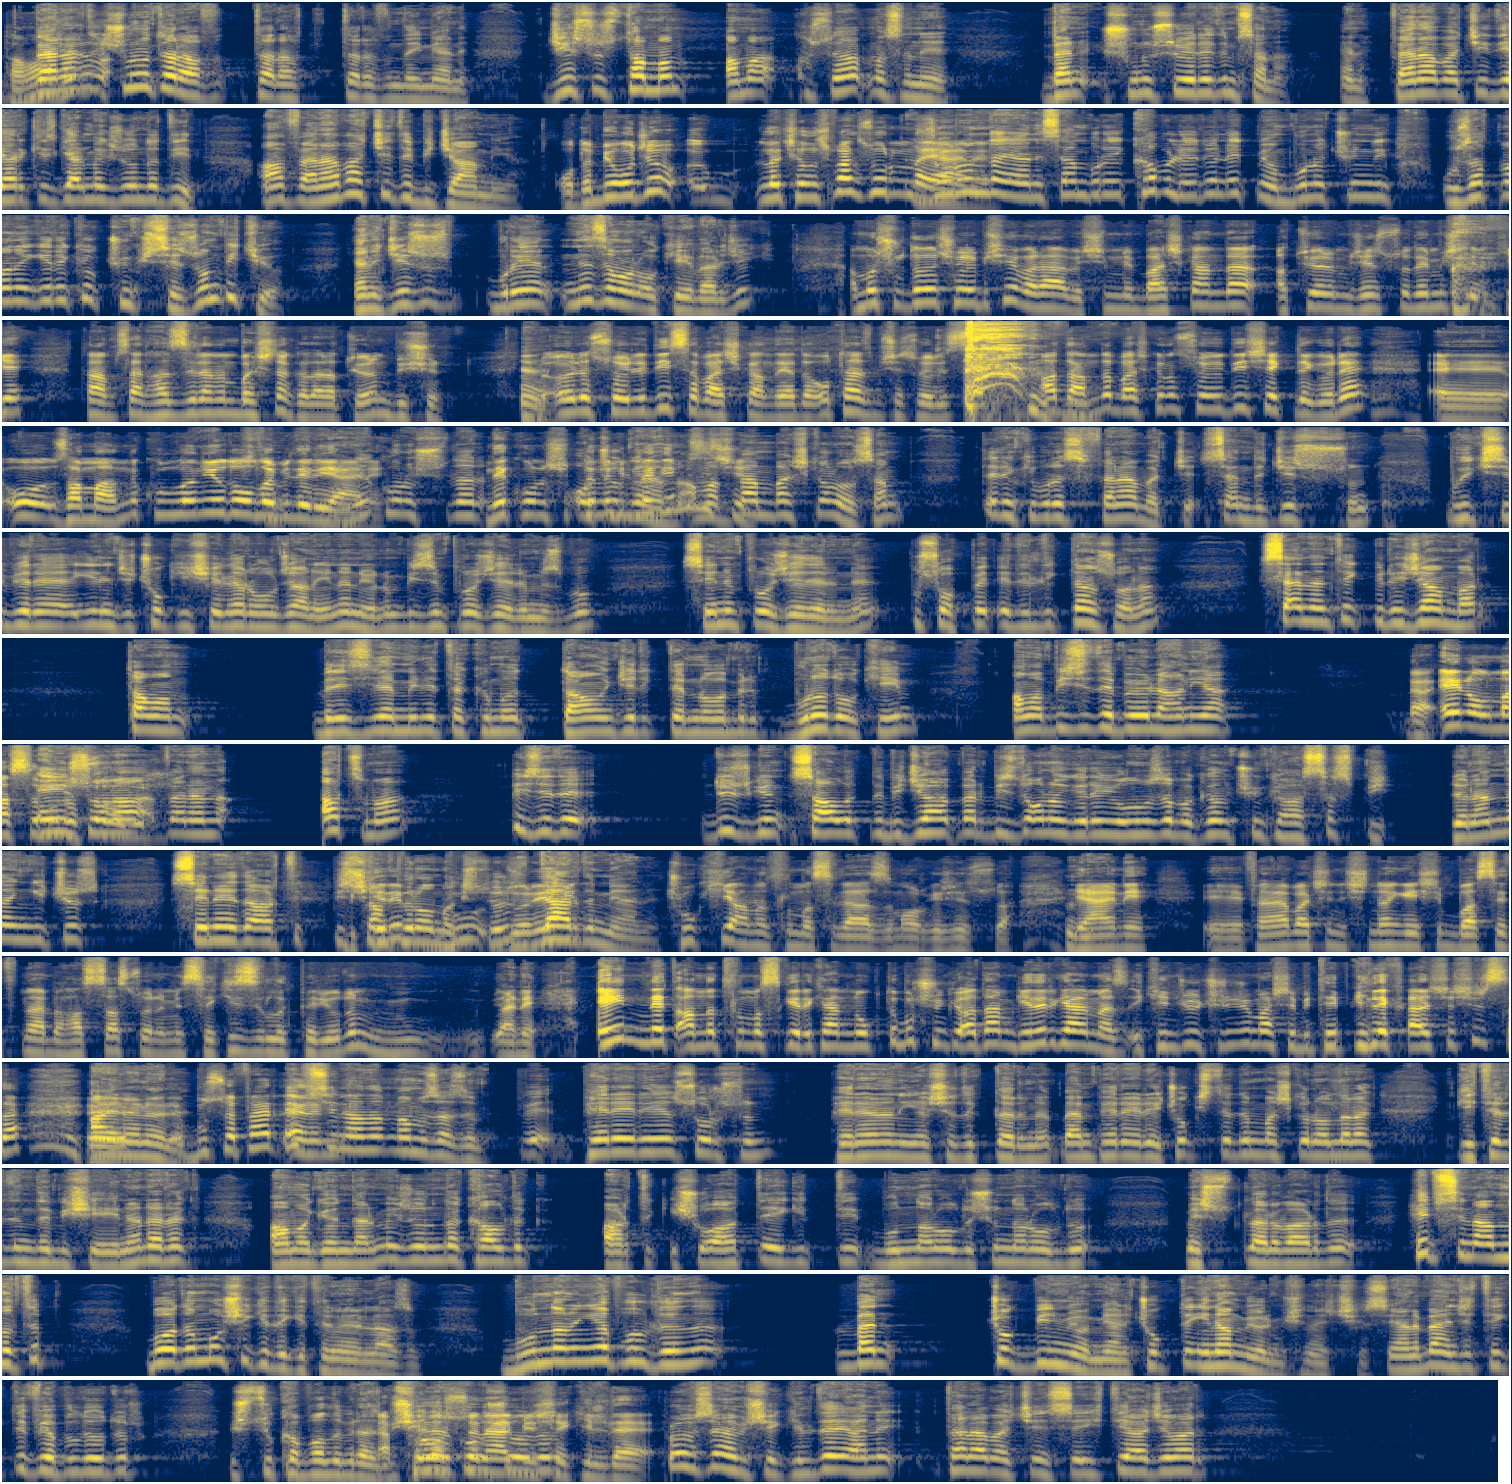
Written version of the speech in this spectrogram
Tamam ben artık şunun taraf, taraf tarafındayım yani. Jesus tamam ama kusura bakmasın hani ben şunu söyledim sana. Yani Fenerbahçe diye herkes gelmek zorunda değil. Ama Fenerbahçe de bir camia. O da bir hocayla çalışmak zorunda yani. Zorunda yani sen burayı kabul ediyorsun etmiyorsun. Bunu çünkü uzatmana gerek yok çünkü sezon bitiyor. Yani Jesus buraya ne zaman okey verecek? Ama şurada da şöyle bir şey var abi. Şimdi başkan da atıyorum Cesus'a demiştir ki tamam sen Haziran'ın başına kadar atıyorum düşün. Şimdi Öyle söylediyse başkan da ya da o tarz bir şey söylediyse adam da başkanın söylediği şekle göre e, o zamanını kullanıyor da olabilir yani. Ne konuştular? Ne O konuştuklarını çok önemli bilmediğimiz ama için. ben başkan olsam derim ki burası Fenerbahçe, sen de Cesus'un. Bu ikisi bir araya gelince çok iyi şeyler olacağına inanıyorum. Bizim projelerimiz bu. Senin projelerine bu sohbet edildikten sonra senden tek bir ricam var. Tamam Brezilya milli takımı daha önceliklerin olabilir. Buna da okeyim. Ama bizi de böyle hani ya Ya en olmazsa en sona olur. falan atma. Bize de düzgün, sağlıklı bir cevap ver. Biz de ona göre yolumuza bakalım. Çünkü hassas bir dönemden geçiyoruz. Seneye de artık biz Bir kere şampiyon olmak bu istiyoruz dönemin derdim yani. Çok iyi anlatılması lazım Jorge Jesus'a. Yani e, Fenerbahçe'nin içinden geçtiği bahsettiğin abi hassas dönemin 8 yıllık periyodun m- yani en net anlatılması gereken nokta bu. Çünkü adam gelir gelmez ikinci, üçüncü maçta bir tepkiyle karşılaşırsa e, Aynen öyle. bu sefer yani- Hepsini anlatmamız lazım. Pe- Pereira'ya sorsun. Pereira'nın yaşadıklarını. Ben Pereira'yı çok istedim başkan olarak. Getirdim de bir şeye inanarak. Ama göndermek zorunda kaldık. Artık iş o haddeye gitti. Bunlar oldu, şunlar oldu. Mesutlar vardı. Hepsini anlatıp bu adamı o şekilde getirmeleri lazım. Bunların yapıldığını ben çok bilmiyorum yani. Çok da inanmıyorum işin açıkçası. Yani bence teklif yapılıyordur. Üstü kapalı biraz. ya bir şeyler profesyonel bir şekilde Profesyonel bir şekilde yani Fenerbahçe'nin size ihtiyacı var.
